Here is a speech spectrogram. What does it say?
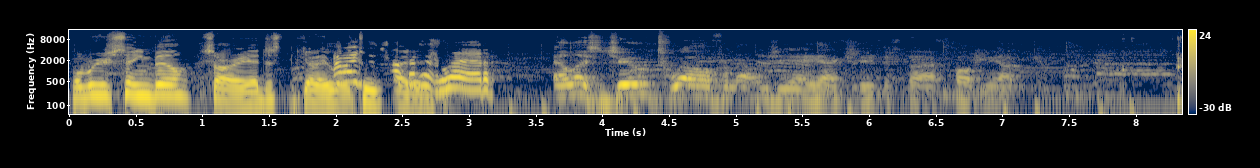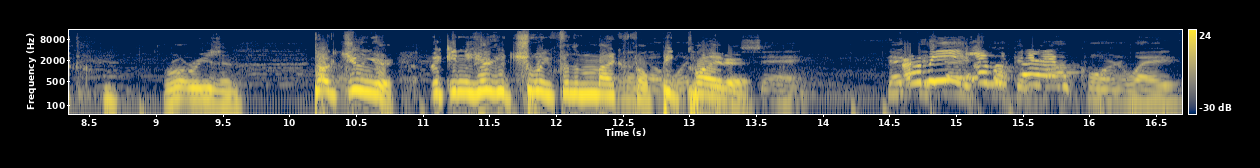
What were you saying, Bill? Sorry, I just got a little like too the truck is excited. red. LSJU12 from LGA actually just uh, called me up. For what reason? Doug Jr., we can hear you chewing from the I don't microphone. Be what quieter. Take I this mean, guy's fucking everything. popcorn away.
